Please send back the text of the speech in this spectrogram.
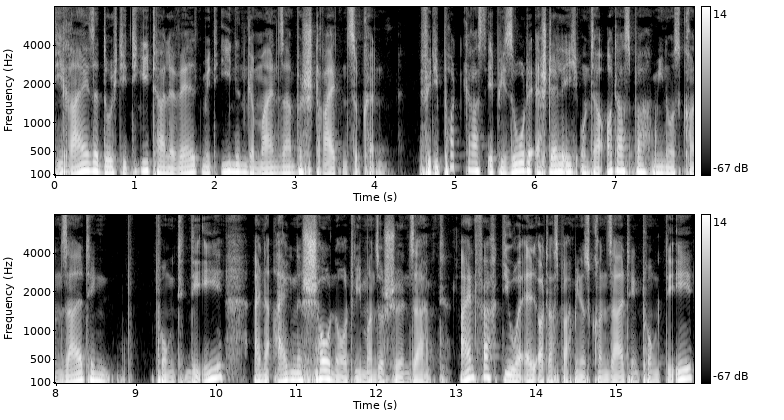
die Reise durch die digitale Welt mit Ihnen gemeinsam bestreiten zu können. Für die Podcast-Episode erstelle ich unter ottersbach-consulting ottersbach-consulting.de eine eigene Shownote, wie man so schön sagt. Einfach die URL ottersbach-consulting.de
